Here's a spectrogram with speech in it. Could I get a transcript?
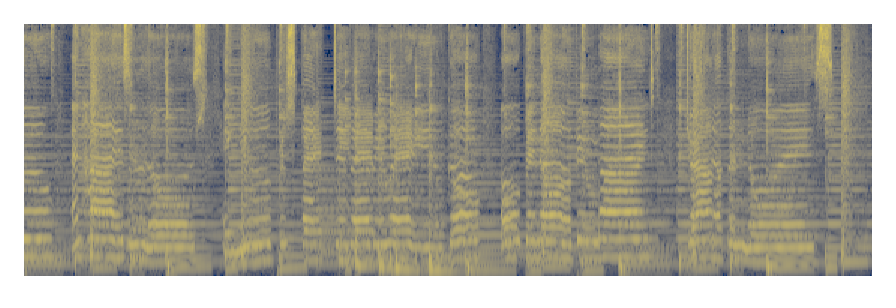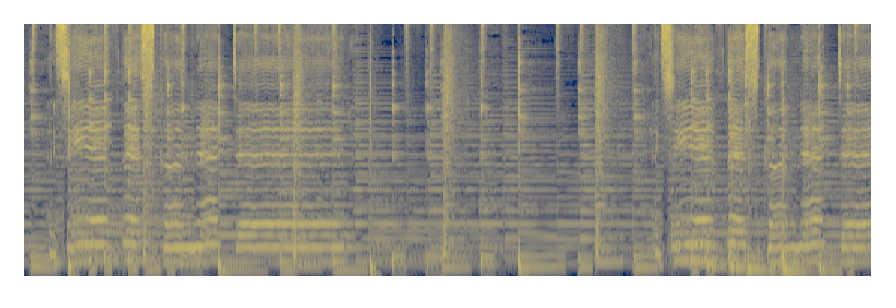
highs and lows. A new perspective everywhere you go. Open up your mind, drown out the noise, and see if this connected. And see if this connected.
